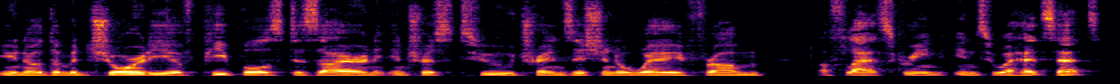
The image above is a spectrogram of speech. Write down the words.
you know the majority of people's desire and interest to transition away from a flat screen into a headset.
